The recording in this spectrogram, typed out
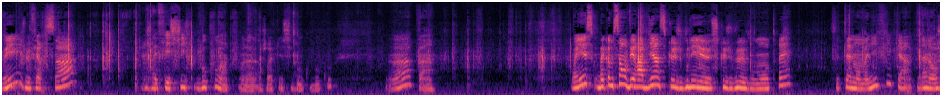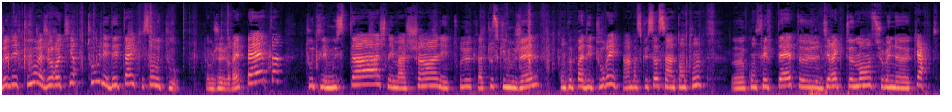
Oui, je vais faire ça. Je réfléchis beaucoup. Hein. Oh je réfléchis beaucoup, beaucoup. Hop. Vous voyez, bah, comme ça, on verra bien ce que je voulais, euh, ce que je veux vous montrer. C'est tellement magnifique. Hein. Alors, je détourne et je retire tous les détails qui sont autour. Comme je le répète, toutes les moustaches, les machins, les trucs, là, tout ce qui nous gêne, qu'on ne peut pas détourer. Hein, parce que ça, c'est un tampon euh, qu'on fait peut-être euh, directement sur une carte.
